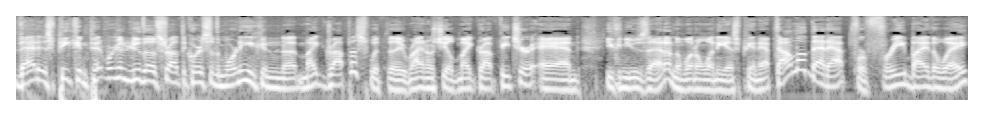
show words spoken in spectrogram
That is Peak and Pit. We're going to do those throughout the course of the morning. You can uh, mic drop us with the Rhino Shield mic drop feature, and you can use that on the 101 ESPN app. Download that app for free, by the way,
